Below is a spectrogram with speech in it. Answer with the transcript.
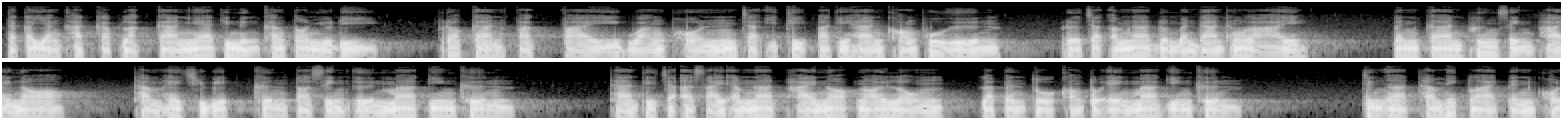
แต่ก็ยังขัดกับหลักการแง่ที่หนึ่งข้างต้นอยู่ดี เพราะการฝักใฝ่หวังผลจากอิทธิปฏิหารของผู้อื่น หรือจากอำนาจดลบันดาลทั้งหลาย เป็นการพึ่งสิ่งภายนอกทำให้ชีวิตขึ้นต่อสิ่งอื่นมากยิ่งขึ้น แทนที่จะอาศัยอำนาจภายนอกน้อยลง และเป็นตัวของตัวเองมากยิ่งขึ้น จึงอาจทำให้กลายเป็นคน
